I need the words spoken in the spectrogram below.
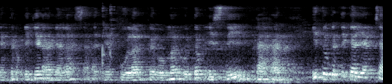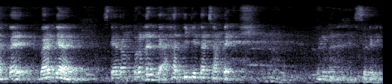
Yang terpikir adalah saatnya pulang ke rumah untuk istirahat Itu ketika yang capek badan. Sekarang pernah nggak hati kita capek? Pernah, sering.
